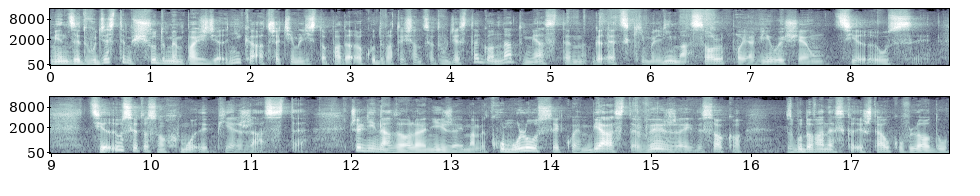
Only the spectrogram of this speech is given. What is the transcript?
Między 27 października a 3 listopada roku 2020 nad miastem greckim Limassol pojawiły się cirrusy. Cirrusy to są chmury pierzaste, czyli na dole, niżej mamy kumulusy, kłębiaste, wyżej, wysoko, zbudowane z kryształków lodu,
